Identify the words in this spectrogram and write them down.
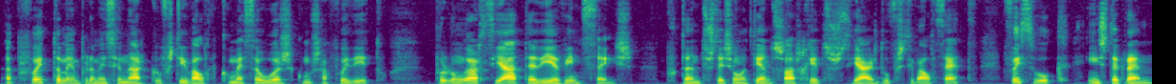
Aproveito também para mencionar que o festival que começa hoje, como já foi dito, prolongar-se-á até dia 26. Portanto, estejam atentos às redes sociais do Festival 7, Facebook e Instagram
